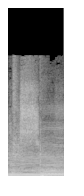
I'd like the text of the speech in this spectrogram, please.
the surface.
